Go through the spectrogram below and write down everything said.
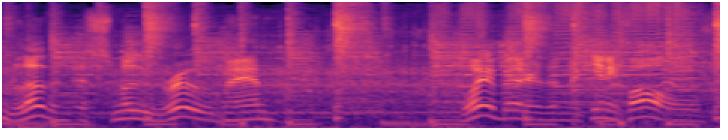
I'm loving this smooth road, man. Way better than McKinney Falls.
